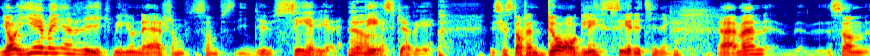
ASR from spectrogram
Ja, ge mig en rik miljonär som, som du, serier. Ja. Det ska vi. Vi ska starta en daglig serietidning. Nej, men som,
